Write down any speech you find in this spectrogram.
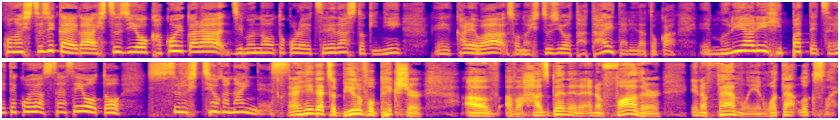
この羊飼いが羊を囲いから自分のところへ連れ出す時に、えー彼はその羊を叩いたりだとか、えー無理やり引っ張って連れてこようさせようとする必要がないんです I think that's a beautiful picture of, of a husband and, and a father in a family and what that looks like.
